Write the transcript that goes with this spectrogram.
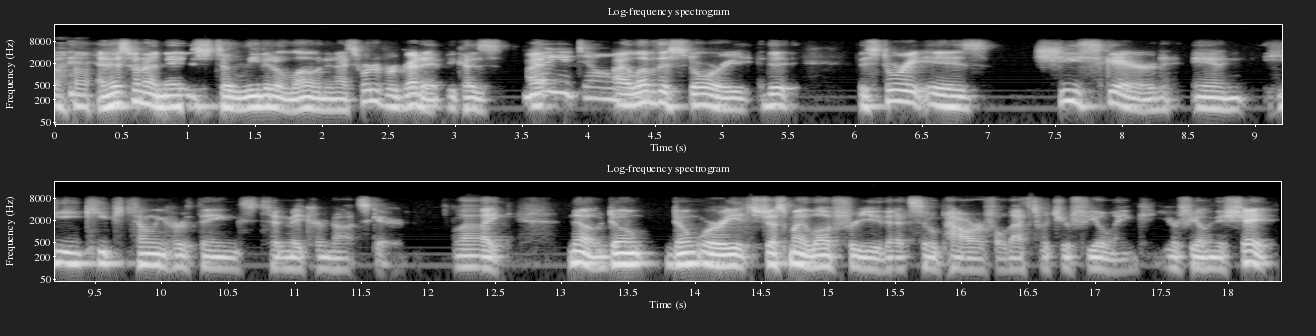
Uh-huh. And this one, I managed to leave it alone, and I sort of regret it because No, I, you don't. I love this story. The the story is she's scared and he keeps telling her things to make her not scared. Like, no, don't don't worry. It's just my love for you that's so powerful. That's what you're feeling. You're feeling the shape.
